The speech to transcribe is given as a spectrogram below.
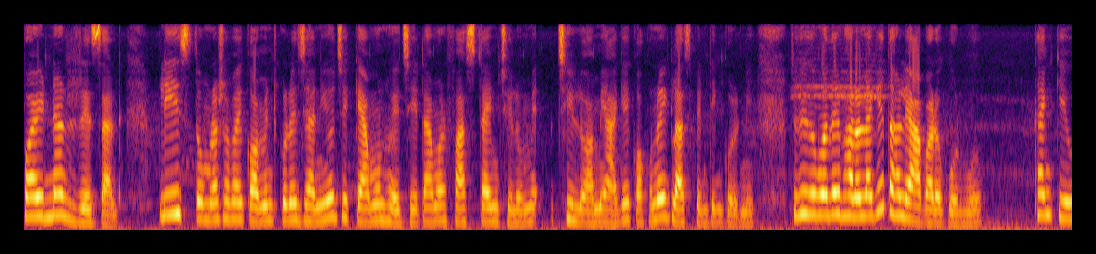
ফাইনাল রেজাল্ট প্লিজ তোমরা সবাই কমেন্ট করে জানিও যে কেমন হয়েছে। এটা আমার ফার্স্ট টাইম ছিল ছিল। আমি আগে কখনোই গ্লাস পেন্টিং করিনি। যদি তোমাদের ভালো লাগে তাহলে আবারও করব। থ্যাংক ইউ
